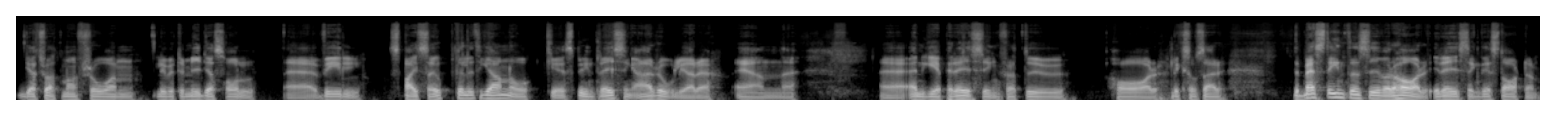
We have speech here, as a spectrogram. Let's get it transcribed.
jag tror att man från Liberty Medias håll eh, vill spicea upp det lite grann och eh, sprintracing är roligare än, eh, än GP-racing för att du har liksom så här det mest intensiva du har i racing, det är starten.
